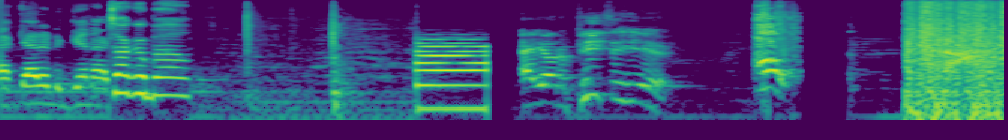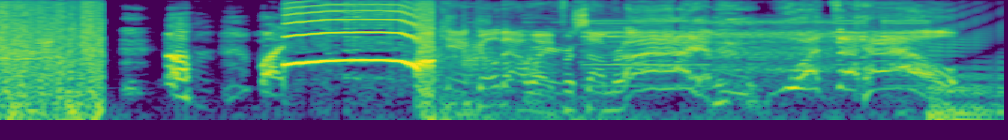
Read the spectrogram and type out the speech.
Back at it again. At Taco Bell. Hey, yo, the pizza here. Oh, uh, my. Can't go that way for some. Hey! What the hell?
